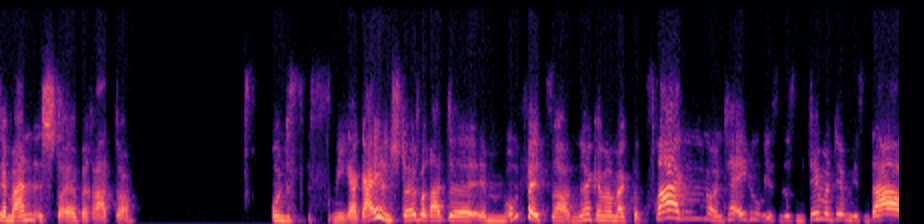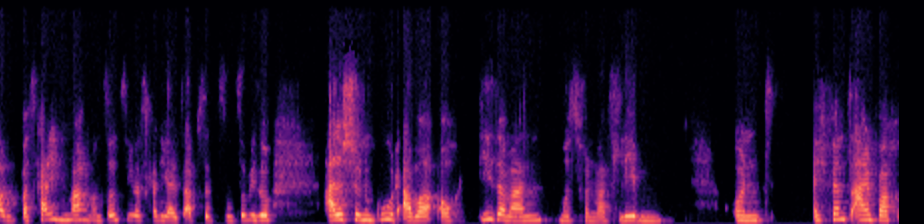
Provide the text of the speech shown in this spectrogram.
Der Mann ist Steuerberater. Und es ist mega geil, einen Steuerberater im Umfeld zu haben. Ne? Können wir mal kurz fragen und hey du, wie ist denn das mit dem und dem, wie ist denn da und was kann ich denn machen und sonst wie, was kann ich alles absetzen und sowieso. Alles schön und gut, aber auch dieser Mann muss von was leben. Und ich finde es einfach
